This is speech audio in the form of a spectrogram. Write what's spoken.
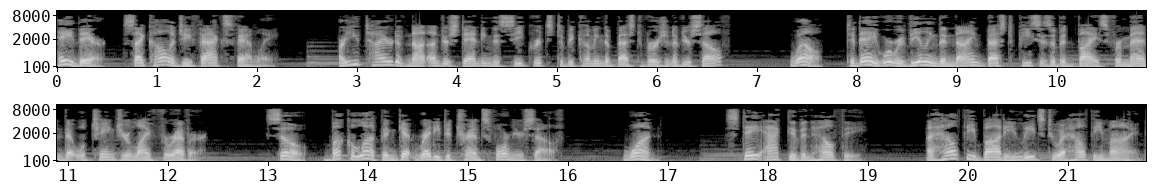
Hey there, Psychology Facts family. Are you tired of not understanding the secrets to becoming the best version of yourself? Well, today we're revealing the 9 best pieces of advice for men that will change your life forever. So, buckle up and get ready to transform yourself. 1. Stay active and healthy. A healthy body leads to a healthy mind.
